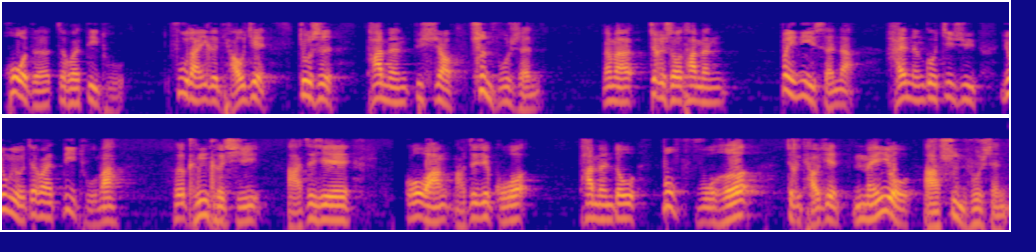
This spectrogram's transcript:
获得这块地图。附带一个条件，就是他们必须要顺服神。那么这个时候他们背逆神了，还能够继续拥有这块地图吗？和很可惜啊，这些国王啊，这些国他们都不符合这个条件，没有啊顺服神。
